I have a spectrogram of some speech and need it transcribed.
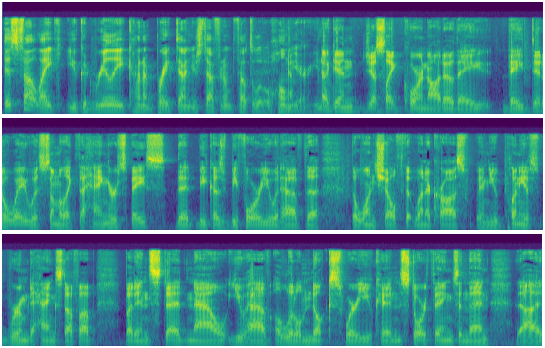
This felt like you could really kind of break down your stuff and it felt a little homier. You know, Again, just like Coronado, they they did away with some of like the hanger space that because before you would have the the one shelf that went across and you plenty of room to hang stuff up, but instead now you have a little nooks where you can store things and then uh,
